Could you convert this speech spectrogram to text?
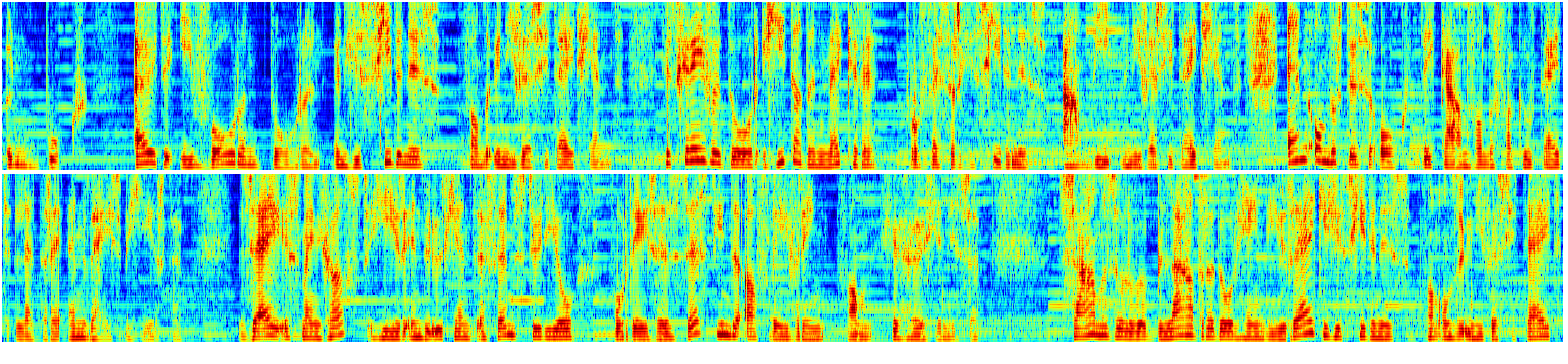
een boek. Uit de Ivoren Toren, een geschiedenis van de Universiteit Gent. Geschreven door Gita de Nekkere, professor geschiedenis aan die Universiteit Gent. En ondertussen ook decaan van de faculteit Letteren en Wijsbegeerte. Zij is mijn gast hier in de Urgent FM-studio voor deze zestiende aflevering van Geheugenissen. Samen zullen we bladeren doorheen die rijke geschiedenis van onze universiteit,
